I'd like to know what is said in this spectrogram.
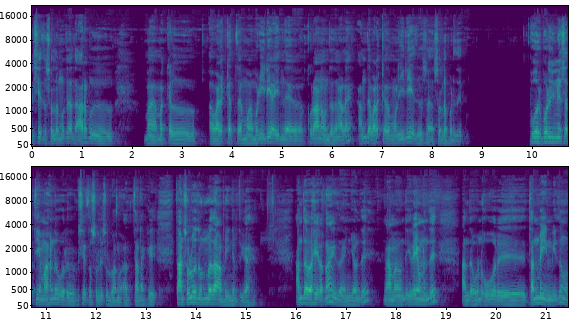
விஷயத்தை சொல்லும்போது அந்த அரபு ம மக்கள் வழக்கத்தை மொ மொழியிலே இந்த குரானம் வந்ததுனால அந்த வழக்க மொழியிலே இது சொல்லப்படுது. ஒவ்வொரு பொருளின் சத்தியமாகன்னு ஒரு விஷயத்தை சொல்லி சொல்லுவாங்க. அது தனக்கு தான் சொல்வது உண்மைதான் அப்படிங்கிறதுக்காக. அந்த வகையில் தான் இது இங்கே வந்து நாம் வந்து இறைவன் வந்து அந்த ஒன் ஒவ்வொரு தன்மையின் மீதும்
